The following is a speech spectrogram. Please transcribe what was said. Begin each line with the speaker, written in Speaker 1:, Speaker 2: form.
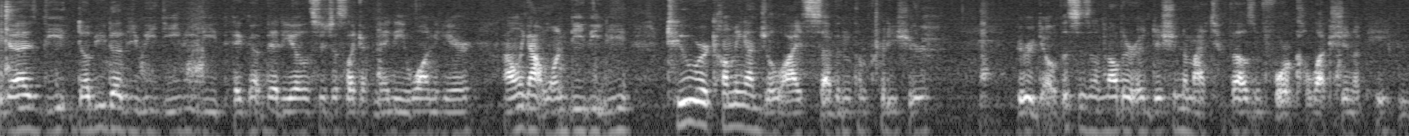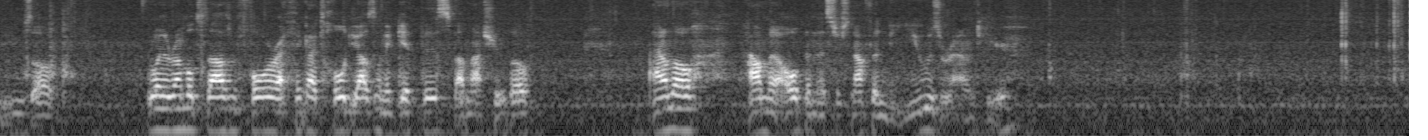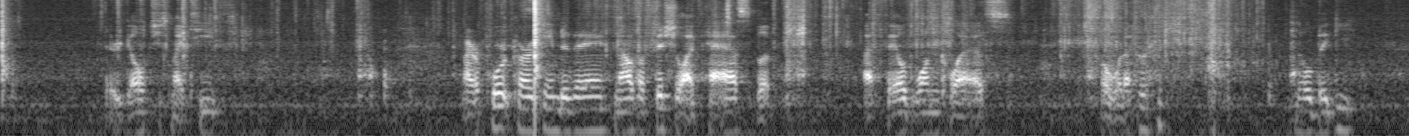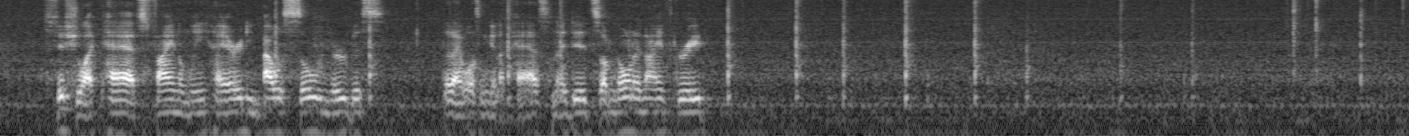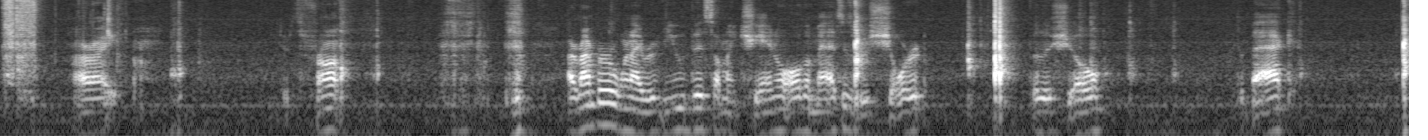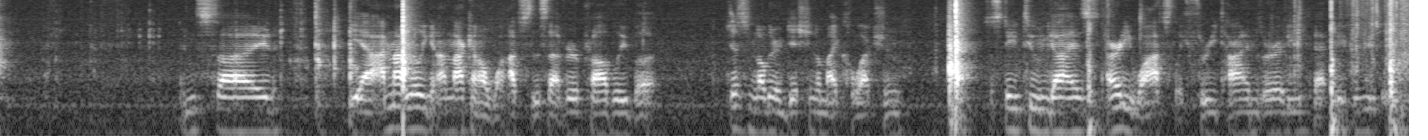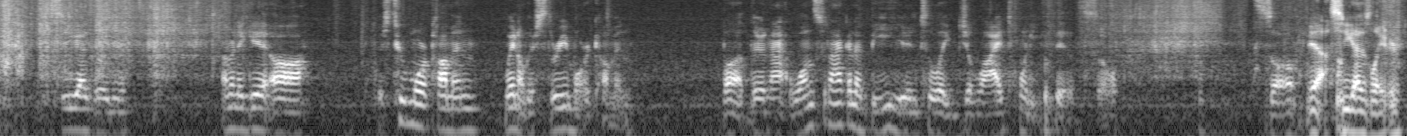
Speaker 1: Hey guys, D- WWE DVD pickup video. This is just like a mini one here. I only got one DVD. Two are coming on July 7th, I'm pretty sure. Here we go. This is another addition to my 2004 collection of pay-per-views. Oh, Royal Rumble 2004. I think I told you I was going to get this, but I'm not sure though. I don't know how I'm going to open this. There's nothing to use around here. There we go. Just my teeth. My report card came today. Now it's official. I passed, but I failed one class. Or whatever. no biggie. Official. I passed. Finally. I already. I was so nervous that I wasn't gonna pass, and I did. So I'm going to ninth grade. Alright. There's the front. I remember when I reviewed this on my channel, all the matches were short for the show. The back. Inside. Yeah, I'm not really gonna, I'm not gonna watch this ever probably, but just another addition to my collection. So stay tuned guys. I already watched like three times already that pay-per-view. So see you guys later. I'm gonna get uh there's two more coming. Wait no, there's three more coming. But they're not one's not gonna be here until like July twenty fifth, so so yeah, see you guys later.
